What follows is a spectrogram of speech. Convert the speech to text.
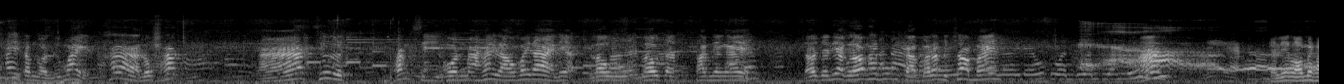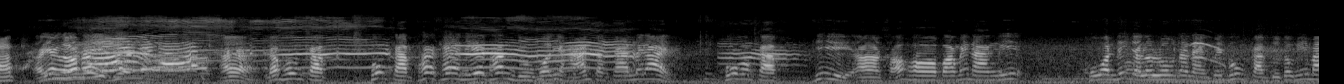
ใช่ตำรวจหรือไม่ ถ้าโรงพักหาชื่อทั้งสี่คนมาให้เราไม่ได้เนี่ย เราเราจะทำยังไง เราจะเรียกร้องให้ผู้กำกับมารับผิดชอบไหมฮะจะเรียกร้องไหมครับเรียกร้องให้เออแล้วผู้กำกับผู้กำกับถ้าแค่นี้ท่านอยู่บริหารจัดการไม่ได้ ผู้กำกับที่เอ่อสพบางแม่นางนี้ ควรที่จะลงตำแหน่งเป็นผู้กำกับอยู่ตรงนี้ไหม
